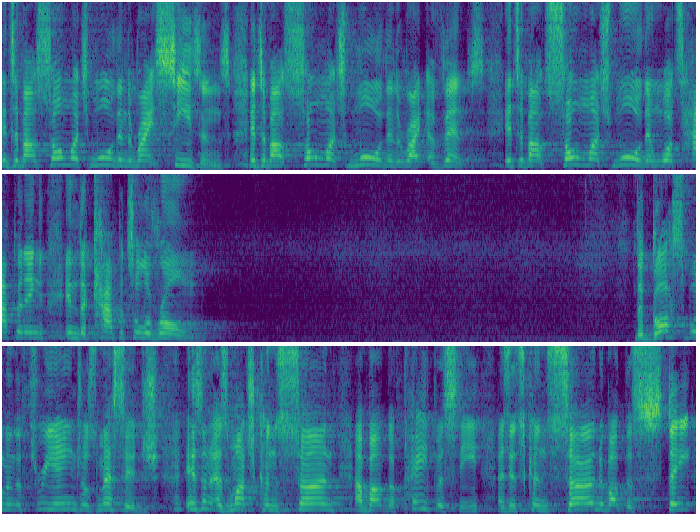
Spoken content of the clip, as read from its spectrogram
It's about so much more than the right seasons. It's about so much more than the right events. It's about so much more than what's happening in the capital of Rome. The gospel and the three angels' message isn't as much concerned about the papacy as it's concerned about the state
